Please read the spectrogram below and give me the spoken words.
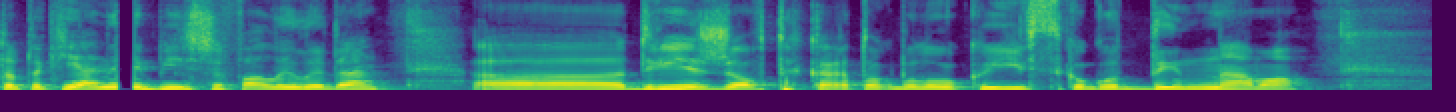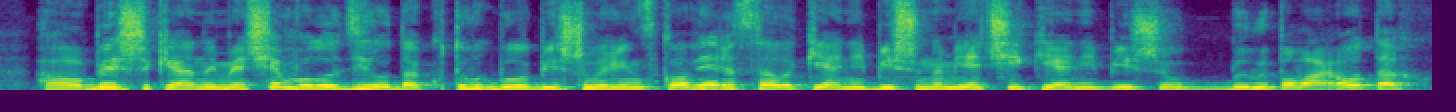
Тобто кияни більше фалили, да? Е, Дві жовтих карток було у київського Динамо. Більше кияни м'ячем володіли, да, кутових було більше у Рівненського Вереса, але кияні більше на м'ячі, кияні більше били по воротах,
